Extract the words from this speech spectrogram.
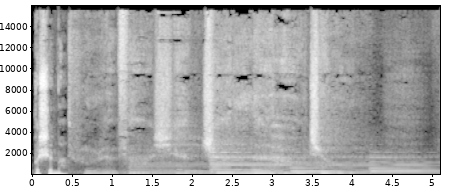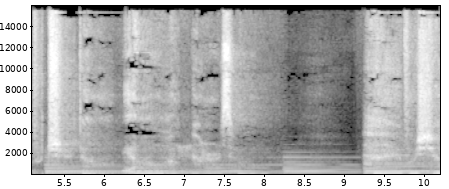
不是吗？突然发现沉了好久，不知道要往哪儿走，还不想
